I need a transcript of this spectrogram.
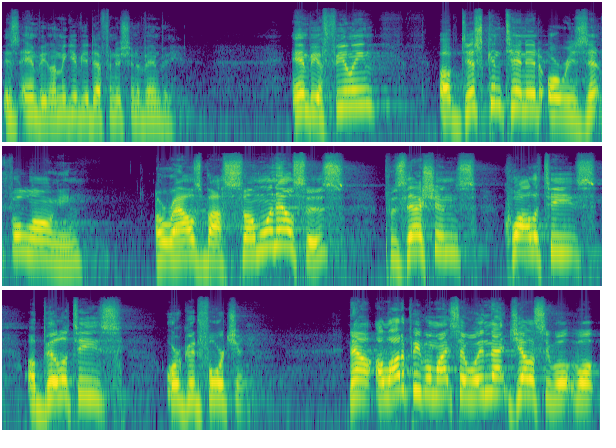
is envy. Let me give you a definition of envy envy, a feeling of discontented or resentful longing aroused by someone else's possessions, qualities, abilities, or good fortune. Now, a lot of people might say, well, isn't that jealousy? Well, well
